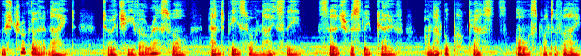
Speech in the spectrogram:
who struggle at night to achieve a restful and peaceful night's sleep. Search for Sleep Cove on Apple Podcasts or Spotify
